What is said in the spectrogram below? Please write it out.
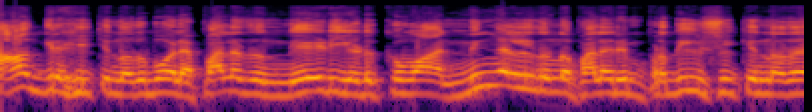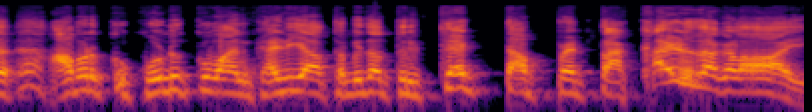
ആഗ്രഹിക്കുന്നത് പോലെ പലതും നേടിയെടുക്കുവാൻ നിങ്ങളിൽ നിന്ന് പലരും പ്രതീക്ഷിക്കുന്നത് അവർക്ക് കൊടുക്കുവാൻ കഴിയാത്ത വിധത്തിൽ കെട്ടപ്പെട്ട കഴുതകളായി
